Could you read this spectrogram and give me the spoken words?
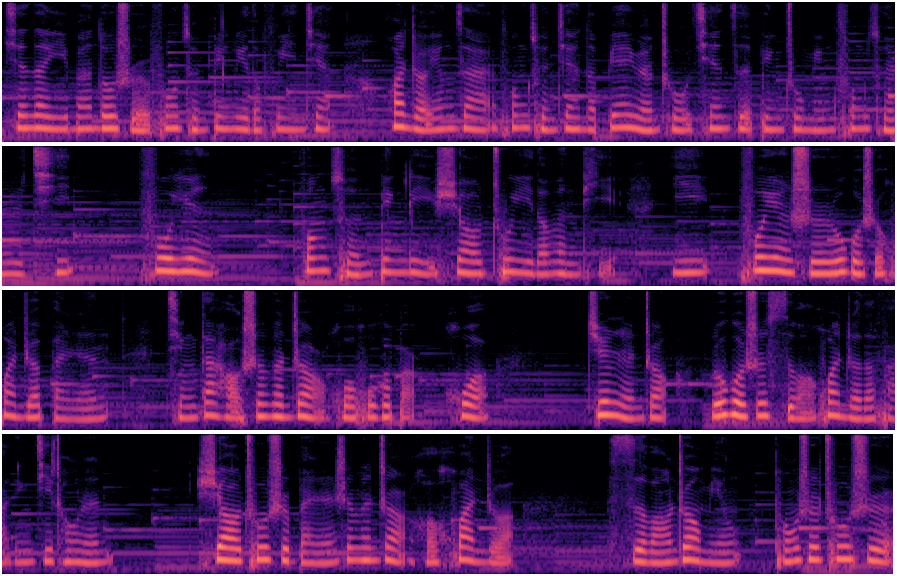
现在一般都是封存病历的复印件。患者应在封存件的边缘处签字并注明封存日期。复印封存病历需要注意的问题：一、复印时如果是患者本人，请带好身份证或户口本或军人证；如果是死亡患者的法定继承人，需要出示本人身份证和患者死亡证明，同时出示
